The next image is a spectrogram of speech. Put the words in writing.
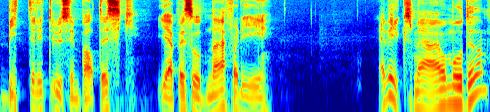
bitte litt usympatisk i episodene. Fordi jeg virker som jeg er jo modig, da.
